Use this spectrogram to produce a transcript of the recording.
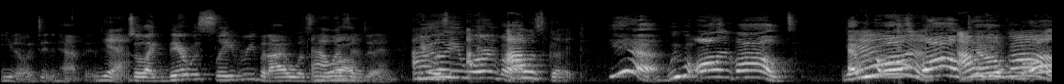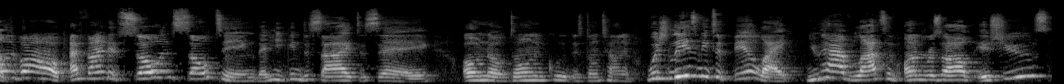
you know, it didn't happen. Yeah. So, like, there was slavery, but I wasn't I involved wasn't in it. I Even was, though you were I- involved. I was good. Yeah, we were all involved. And we were all involved, I was yo. We were all involved. involved. I find it so insulting that he can decide to say, oh no, don't include this, don't tell him. Which leads me to feel like you have lots of unresolved issues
